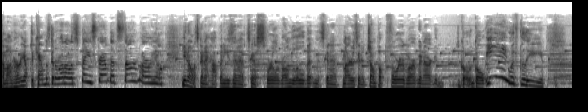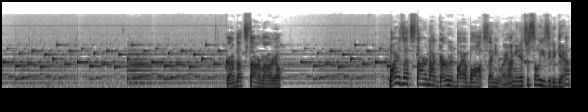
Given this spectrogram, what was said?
Come on, hurry up, the camera's gonna run out of space! Grab that star, Mario! You know what's gonna happen, he's gonna, it's gonna swirl around a little bit and it's gonna, Mario's gonna jump up for it, we're gonna go, go, ee with glee! Grab that star, Mario. Why is that star not guarded by a boss, anyway? I mean, it's just so easy to get.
